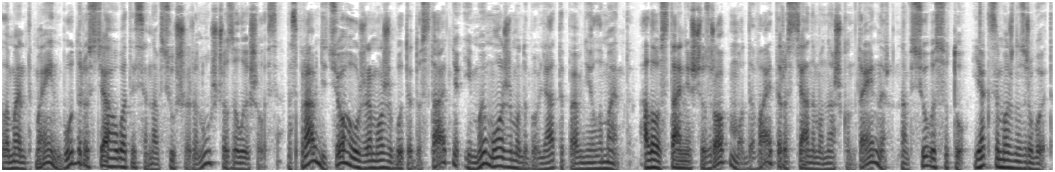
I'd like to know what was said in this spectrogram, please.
елемент main буде розтягуватися на всю ширину, що залишилася. Насправді цього вже може бути достатньо, і ми можемо додати певні елементи. Але останнє, що зробимо, давайте розтягнемо наш контейнер на всю висоту. Як це можна зробити?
